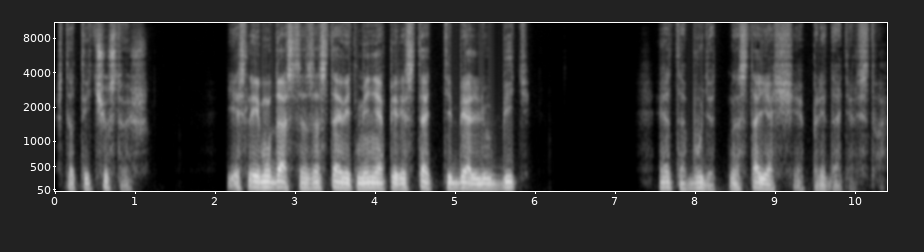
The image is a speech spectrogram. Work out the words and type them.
что ты чувствуешь. Если им удастся заставить меня перестать тебя любить, это будет настоящее предательство.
